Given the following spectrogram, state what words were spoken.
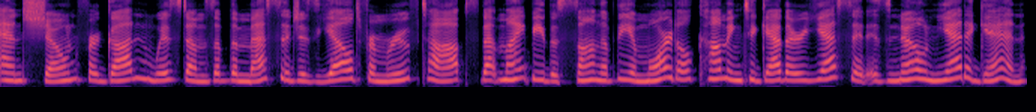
and shown forgotten wisdoms of the messages yelled from rooftops that might be the song of the immortal coming together. Yes, it is known yet again,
